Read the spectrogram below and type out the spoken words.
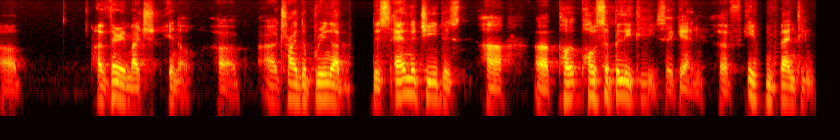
uh, very much you know uh, uh trying to bring up this energy, this uh, uh, po- possibilities again of inventing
